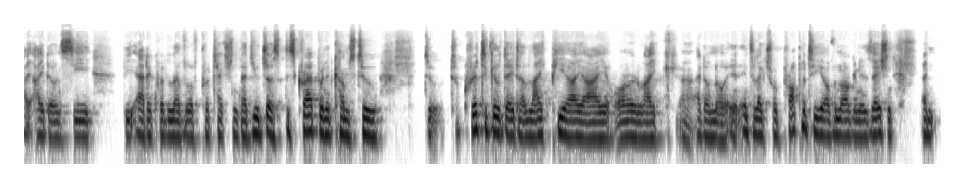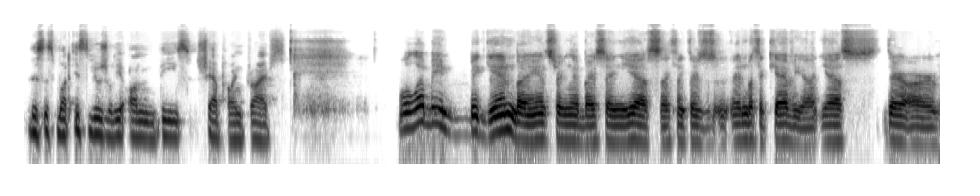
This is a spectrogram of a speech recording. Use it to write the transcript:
I, I don't see the adequate level of protection that you just described when it comes to to, to critical data like PII or like uh, I don't know intellectual property of an organization, and this is what is usually on these SharePoint drives. Well, let me begin by answering that by saying yes. I think there's, and with a caveat, yes, there are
